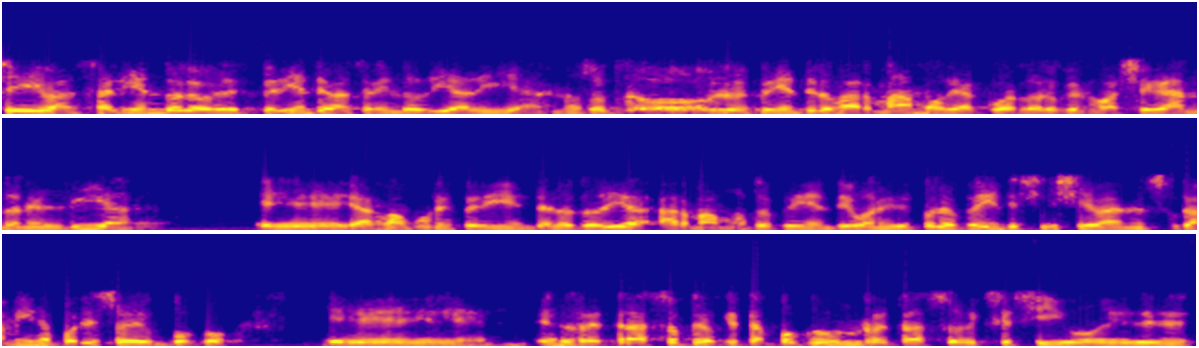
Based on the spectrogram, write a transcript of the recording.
Sí, van saliendo los expedientes, van saliendo día a día. Nosotros los expedientes los armamos de acuerdo a lo que nos va llegando en el día. Eh, armamos un expediente, al otro día armamos otro expediente. Bueno, y después los expedientes llevan su camino, por eso es un poco eh, el retraso, pero que tampoco es un retraso excesivo. El,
